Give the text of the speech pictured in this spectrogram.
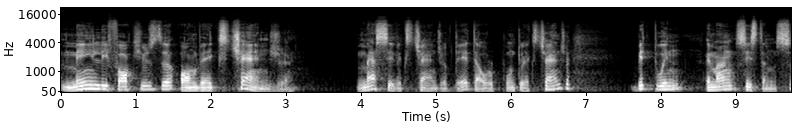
mainly focused on the exchange, massive exchange of data or point to exchange between among systems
